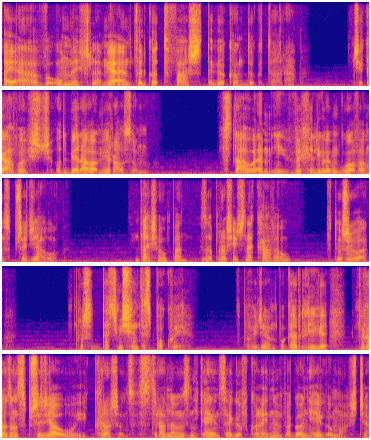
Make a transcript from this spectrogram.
A ja w umyśle miałem tylko twarz tego konduktora. Ciekawość odbierała mi rozum. Wstałem i wychyliłem głowę z przedziału. Da się pan zaprosić na kawę? Wtórzyła. Proszę dać mi święty spokój, odpowiedziałem pogardliwie, wychodząc z przedziału i krocząc w stronę znikającego w kolejnym wagonie jego mościa.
